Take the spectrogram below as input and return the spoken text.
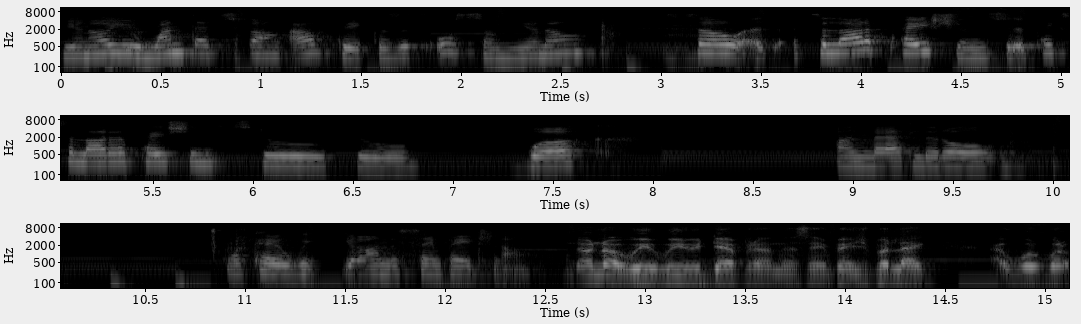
you know you want that song out there because it's awesome you know? Mhm. so it, it's a lot of patience. It takes a lot of patience to to work on that little okay we're on the same page now. No, no, we we were definitely on the same page. But like, uh, what, what,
